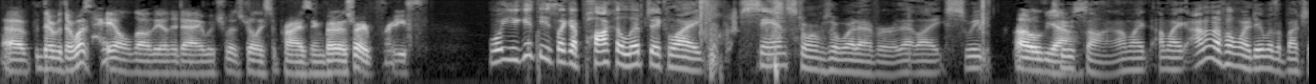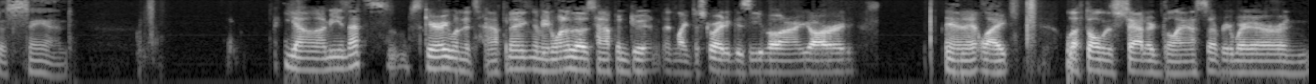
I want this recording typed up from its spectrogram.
uh, there there was hail though the other day, which was really surprising, but it was very brief. Well, you get these like apocalyptic like sandstorms or whatever that like sweep Oh yeah, Tucson. I'm like, I'm like, I don't know if I want to deal with a bunch of sand. Yeah, I mean that's scary when it's happening. I mean, one of those happened to it and like destroyed a gazebo in our yard, and it like left all this shattered glass everywhere, and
